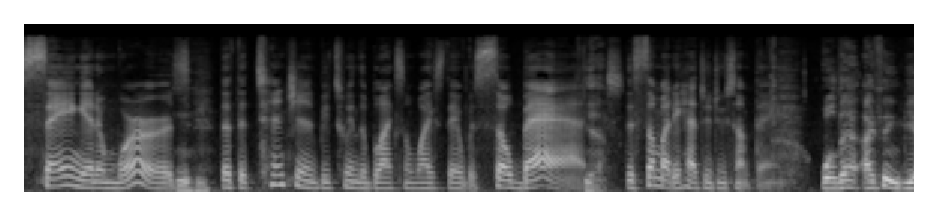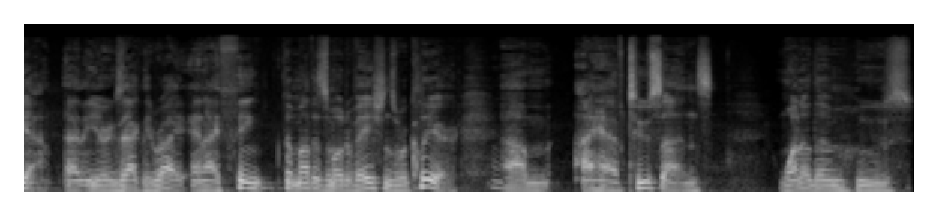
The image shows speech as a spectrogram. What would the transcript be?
saying it in words Mm-hmm. that the tension between the blacks and whites there was so bad Yes. that somebody had to do something. Well, that I think, yeah, uh, you're exactly right, and I think the mother's motivations were clear. Um, I have two sons. One of them who's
